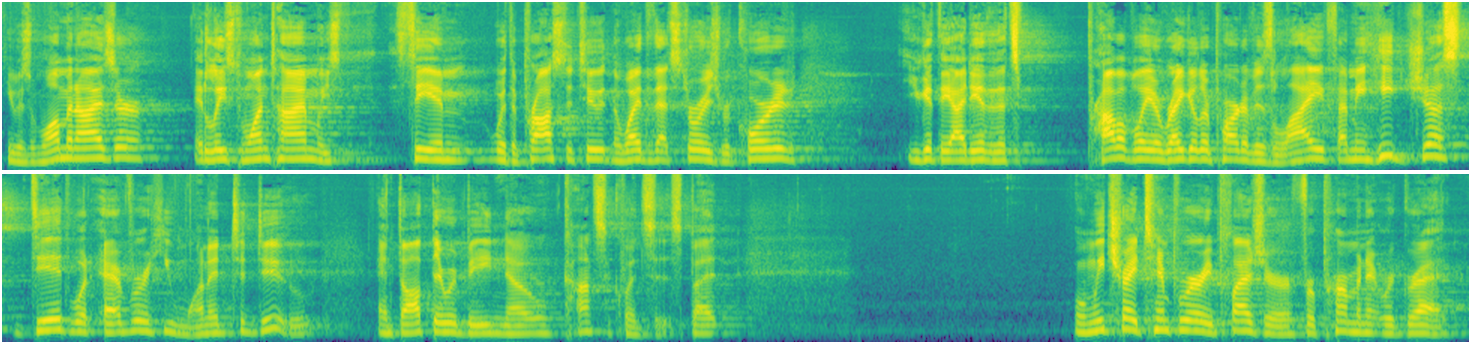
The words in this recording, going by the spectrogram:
He was a womanizer. At least one time, we see him with a prostitute, and the way that that story is recorded, you get the idea that it's probably a regular part of his life. I mean, he just did whatever he wanted to do and thought there would be no consequences. But when we trade temporary pleasure for permanent regret,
